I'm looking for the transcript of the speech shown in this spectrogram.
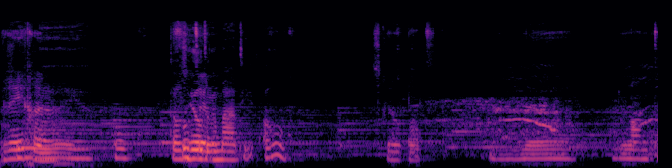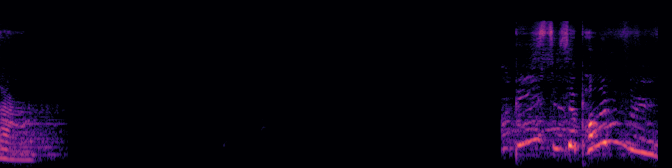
Regen. Ja, ja. Oh, dat Voeten. heel dramatisch. Oh. Schildpad. De lantaarn. Beast is upon me!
